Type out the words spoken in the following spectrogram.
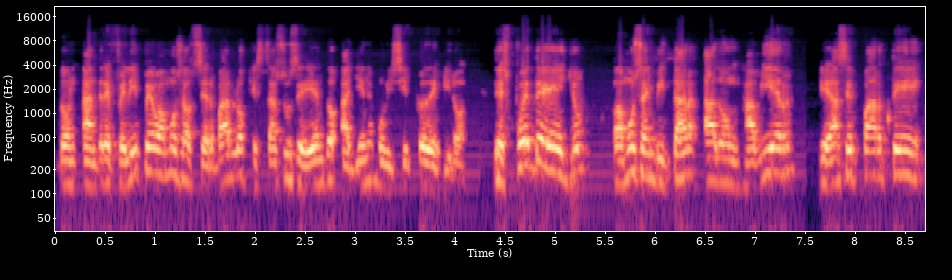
don André Felipe, vamos a observar lo que está sucediendo allí en el municipio de Girón. Después de ello, vamos a invitar a don Javier, que hace parte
